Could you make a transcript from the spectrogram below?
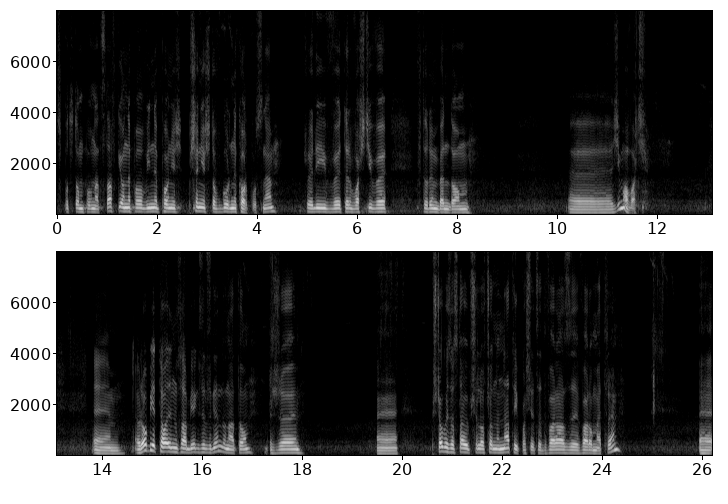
spod tą półnadstawkę. One powinny ponieść, przenieść to w górny korpus, nie? czyli w ten właściwy, w którym będą zimować. Em, Robię ten zabieg ze względu na to, że e, pszczoły zostały przeloczone na tej pasiece dwa razy warometrem e,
